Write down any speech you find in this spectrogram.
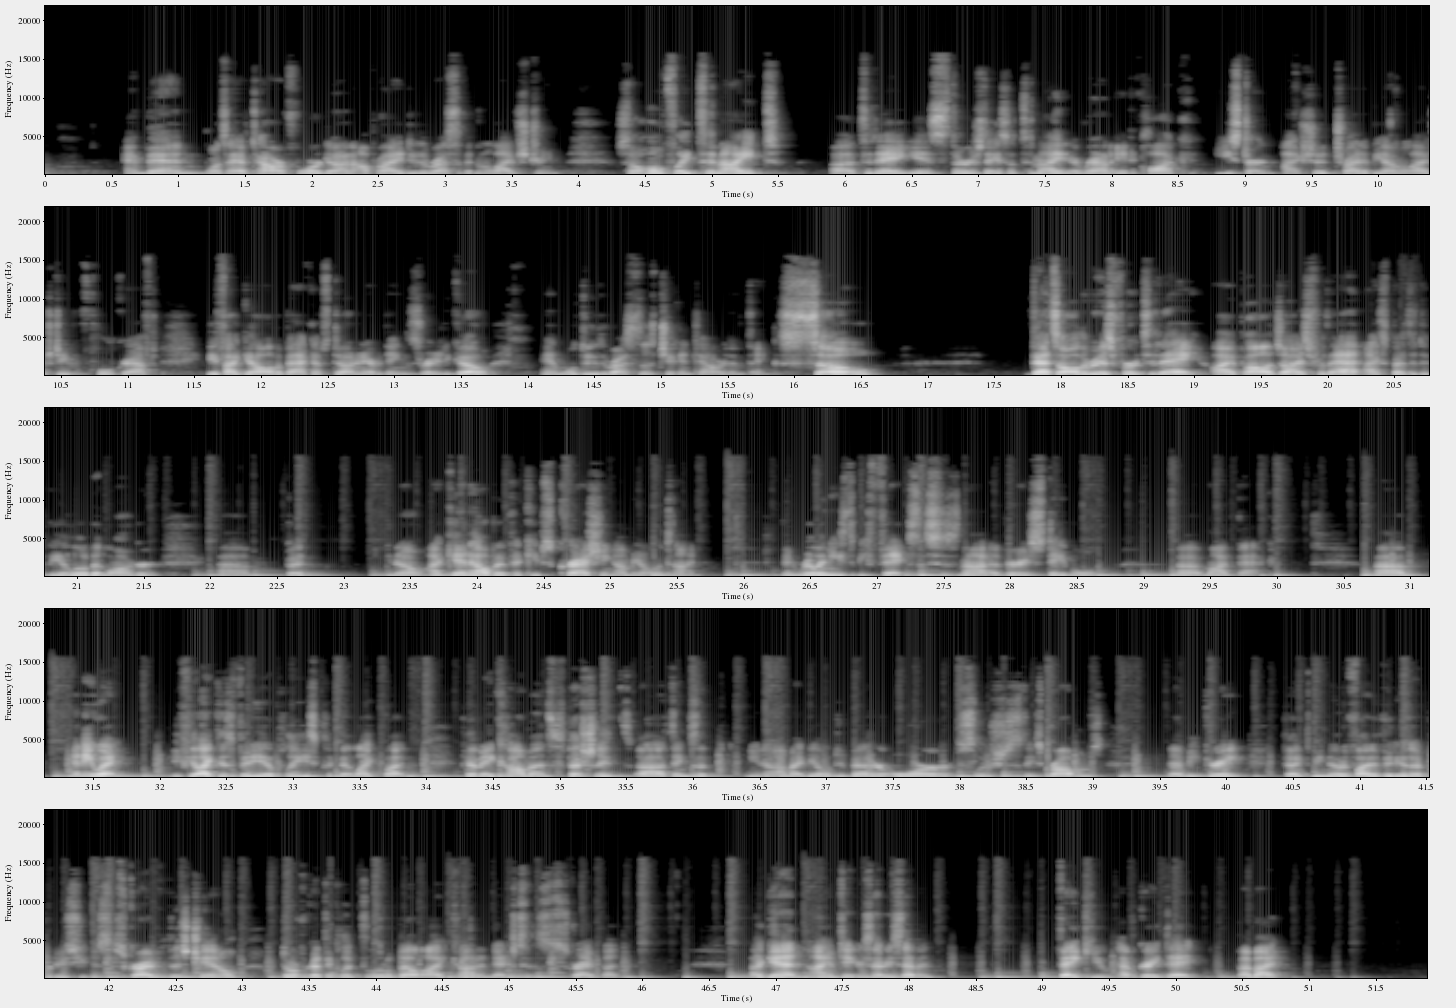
and then once I have Tower 4 done, I'll probably do the rest of it in the live stream. So hopefully tonight, uh, today is Thursday, so tonight around 8 o'clock Eastern, I should try to be on a live stream for FoolCraft if I get all the backups done and everything's ready to go. And we'll do the rest of those chicken towers and things. So that's all there is for today. I apologize for that. I expected to be a little bit longer, um, but you know I can't help it if it keeps crashing on me all the time. It really needs to be fixed. This is not a very stable uh, mod pack. Um, anyway, if you like this video, please click that like button. If you have any comments, especially uh, things that you know I might be able to do better or solutions to these problems, that'd be great. If you'd like to be notified of videos I produce, you can subscribe to this channel. Don't forget to click the little bell icon next to the subscribe button. Again, I am Tinker77. Thank you. Have a great day. Bye bye.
